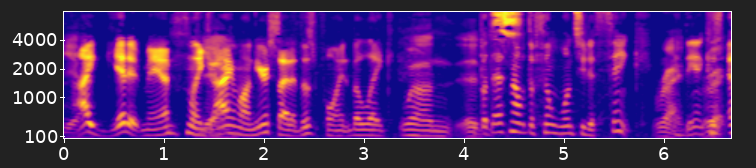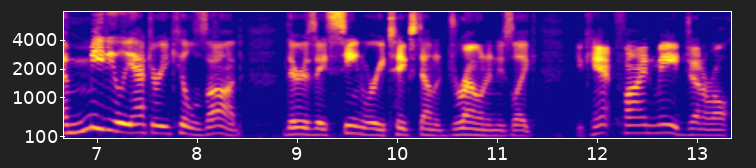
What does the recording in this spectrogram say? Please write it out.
Yeah. I get it, man. Like Yeah. I'm on your side at this point, but like Well, but that's not what the film wants you to think. Right, At the end, because right. immediately after he kills Zod, there is a scene where he takes down a drone and he's like, "You can't find me, General,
